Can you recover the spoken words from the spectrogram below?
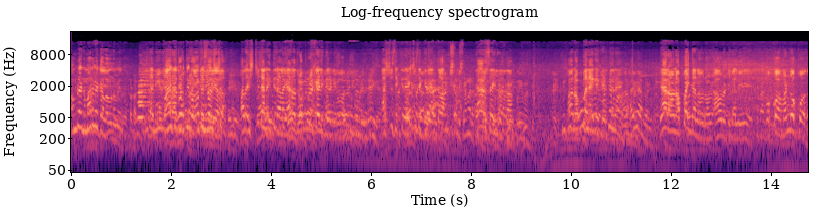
ಕಂಪ್ಲೇಂಟ್ ಮಾಡ್ಬೇಕಲ್ಲ ಅವನ ಮೇಲೆ. ಮಾಹಿತಿ ಕೊಡ್ತೀರಾ ಆಫೀಸರ್ ಯಾರು? ಅಲ್ಲ ಇಷ್ಟು ಜನ ಇದ್ದೀರಲ್ಲ ಯಾರಾದ್ರೂ ಒಬ್ಬರು ಕೇಳಿದ್ದೀರಾ ನೀವು? ಅಷ್ಟು ಸಿಕ್ಕಿದೆ ಎಷ್ಟು ಸಿಕ್ಕಿದೆ ಅಂತ. ಯಾರು ಸಹ ಇಲ್ಲ ಅವನ ಅಪ್ಪನ ಹೇಗೆ ಕೇಳ್ತಾನೆ ಯಾರು ಅವನ ಅಪ್ಪ ಇದ್ದಾನ ಅವರು ಅವರೊಟ್ಟಿಗೆ ಅಲ್ಲಿ ಒಕ್ಕುವ ಮಣ್ಣು ಒಕ್ಕುವಾಗ?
